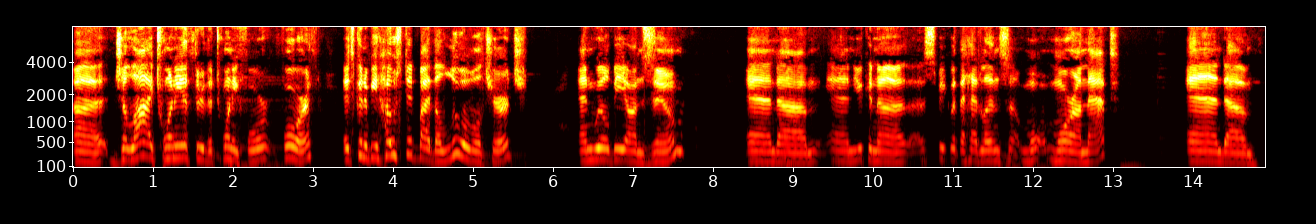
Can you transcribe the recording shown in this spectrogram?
Uh, July 20th through the 24th. It's going to be hosted by the Louisville Church and will be on Zoom. And um, and you can uh, speak with the headlands more, more on that. And um,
